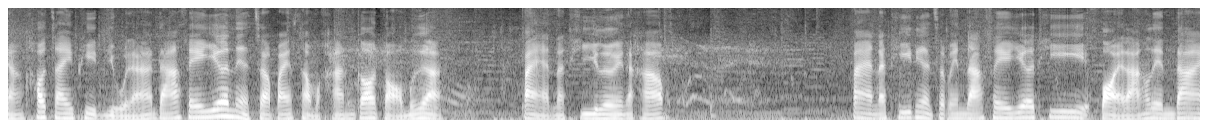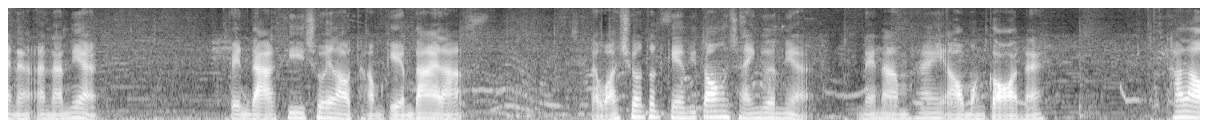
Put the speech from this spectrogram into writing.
ยังเข้าใจผิดอยู่นะดาร์ h เซเยอร์เนี่ยจะไปสำคัญก็ต่อเมื่อ 8 นาทีเลยนะครับ 8 นาทีเนี่ยจะเป็นดาร์ h เซเยอร์ที่ปล่อยล้างเลนได้นะ อันนั้นเนี่ยเป็นดาร์กที่ช่วยเราทำเกมได้ละ แต่ว่าช่วงต้นเกมที่ต้องใช้เงินเนี่ยแนะนำให้เอามังกรนะ ถ้าเรา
